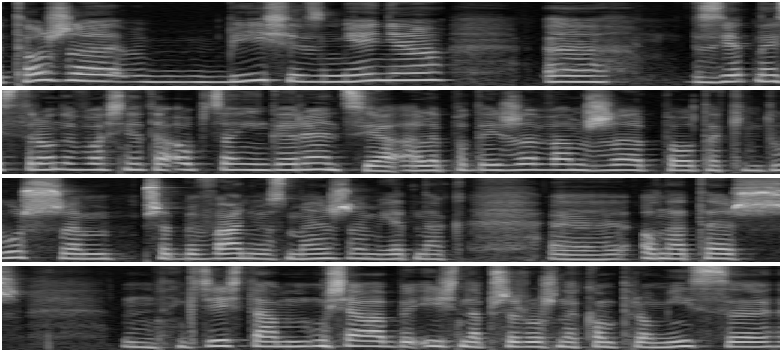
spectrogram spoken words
y, to, że Bi się zmienia y, z jednej strony właśnie ta obca ingerencja, ale podejrzewam, że po takim dłuższym przebywaniu z mężem jednak e, ona też mm, gdzieś tam musiałaby iść na przeróżne kompromisy.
